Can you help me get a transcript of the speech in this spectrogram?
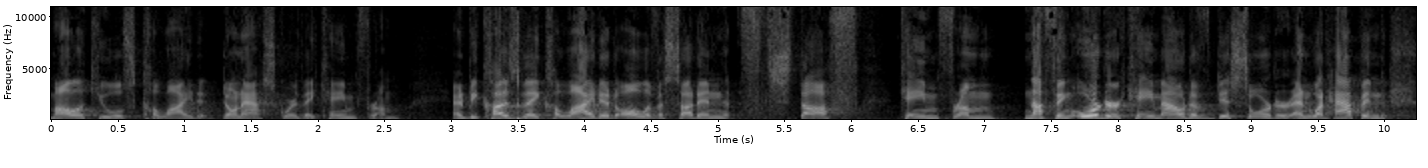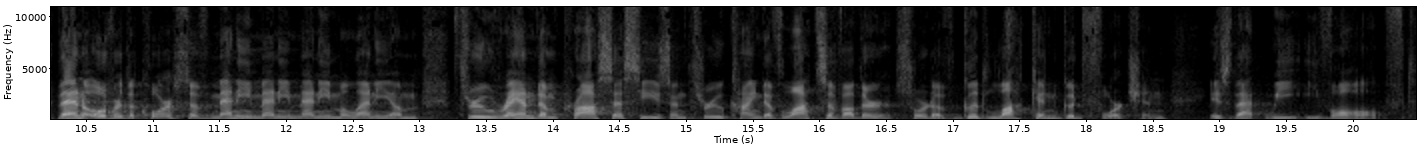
Molecules collided. Don't ask where they came from. And because they collided, all of a sudden, stuff came from nothing. Order came out of disorder. And what happened then over the course of many, many, many millennium, through random processes and through kind of lots of other sort of good luck and good fortune, is that we evolved.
